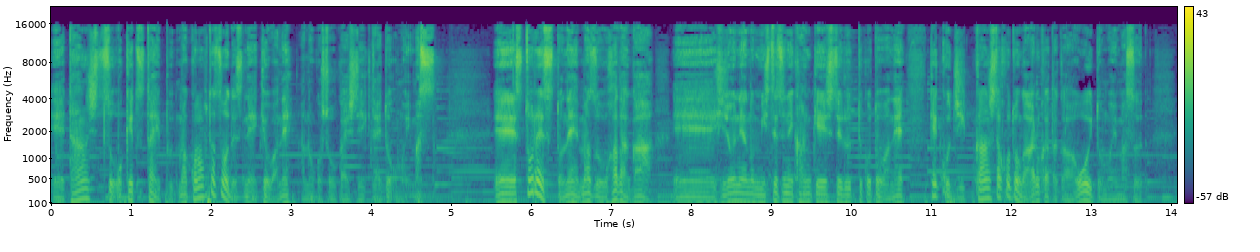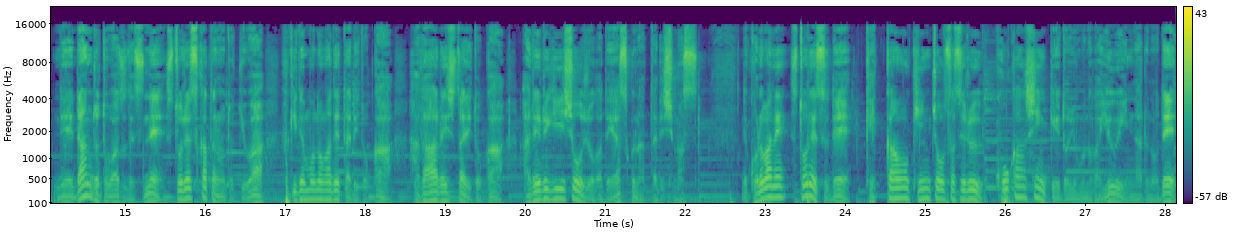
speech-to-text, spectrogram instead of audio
えー、単質お血タイプ、まあ、この2つをですね今日はねあのご紹介していきたいと思います。えー、ストレスとね、まずお肌が、えー、非常にあの密接に関係しているってことはね、結構実感したことがある方が多いと思います。で男女問わずですねストレス過多の時は吹き出物が出たりとか肌荒れしたりとかアレルギー症状が出やすくなったりしますでこれはねストレスで血管を緊張させる交感神経というものが優位になるので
